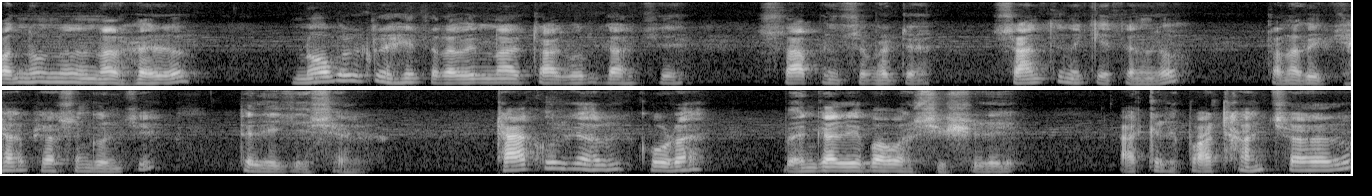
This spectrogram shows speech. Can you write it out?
పంతొమ్మిది వందల నలభైలో నోబెల్ గ్రహీత రవీంద్రనాథ్ ఠాగూర్ గారిచే స్థాపించబడ్డ శాంతినికేతన్లో తన విద్యాభ్యాసం గురించి తెలియజేశారు. ఠాకూర్ గారు కూడా బెంగాలీ బాబా శిష్యుడే. అక్కడి పాఠాంశాలలో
